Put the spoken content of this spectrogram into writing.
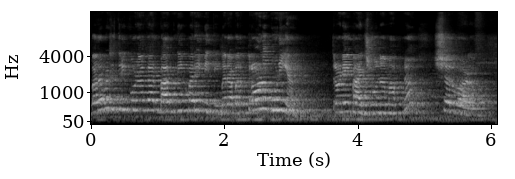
બરાબર છે? ત્રિકોણાકાર બાગની પરિમિતિ બરાબર ત્રણ ગુણ્યા. ત્રણેય બાજુઓના માપનો સરવાળો.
